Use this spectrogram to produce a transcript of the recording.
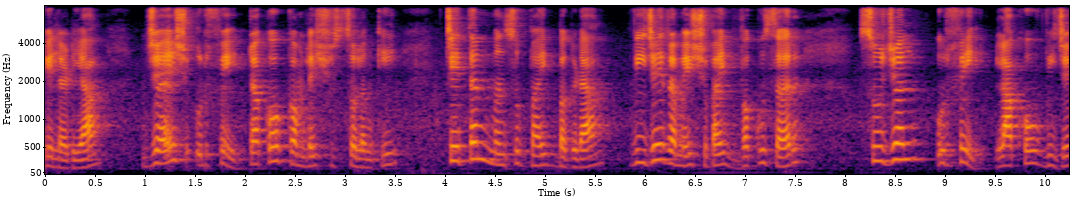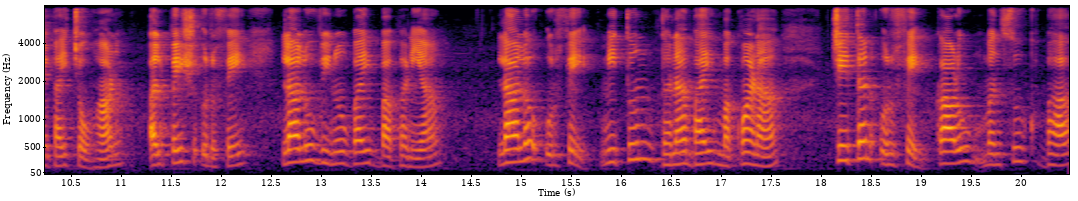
બેલડિયા, જયેશ ઉર્ફે ટકો કમલેશ સોલંકી, ચેતન મનસુખભાઈ બગડા, વિજય રમેશભાઈ વકુસર, સુજલ ઉર્ફે લાખો વિજયભાઈ ચૌહાણ, અલ્પેશ ઉર્ફે લાલુ વિનુભાઈ બાભણિયા, લાલો ઉર્ફે મિથુન ધનાભાઈ મકવાણા, ચેતન ઉર્ફે કાળુ મનસુખભા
